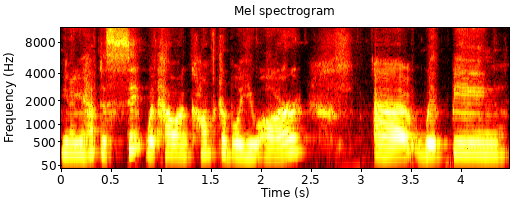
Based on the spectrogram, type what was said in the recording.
You know, you have to sit with how uncomfortable you are uh, with being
